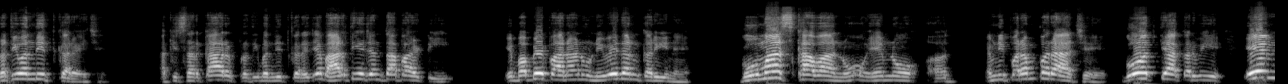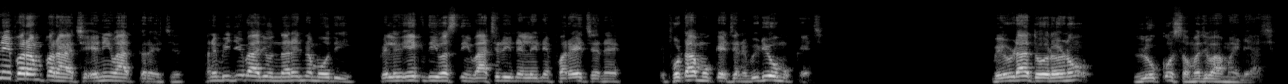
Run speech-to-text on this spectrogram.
પ્રતિબંધિત કરે છે. આખી સરકાર પ્રતિબંધિત કરે છે. ભારતીય જનતા પાર્ટી એ બબ્બે પાનાનું નિવેદન કરીને ગોમાંસ ખાવાનો એમનો, એમની પરંપરા છે. ગો હત્યા કરવી એમની પરંપરા છે, એની વાત કરે છે. અને બીજી બાજુ નરેન્દ્ર મોદી પેલું એક દિવસની વાછડીને લઈને ફરે છે ને એ ફોટા મૂકે છે ને વીડિયો મૂકે છે. બેવડા ધોરણો લોકો સમજવા માંડ્યા છે.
